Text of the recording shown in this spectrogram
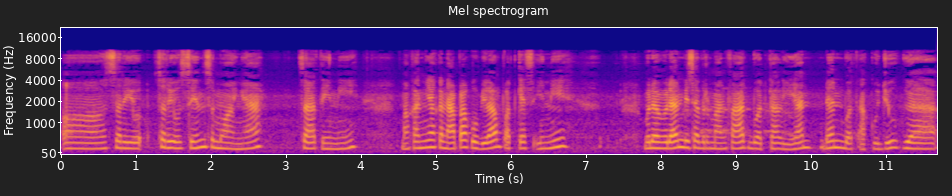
uh, serius seriusin semuanya saat ini makanya kenapa aku bilang podcast ini mudah-mudahan bisa bermanfaat buat kalian dan buat aku juga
